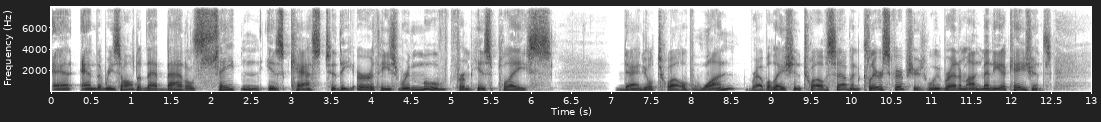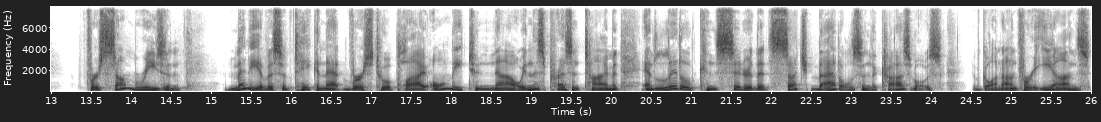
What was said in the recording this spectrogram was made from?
And, and the result of that battle, Satan is cast to the earth. He's removed from his place. Daniel 12, 1, Revelation 12, 7. Clear scriptures. We've read them on many occasions. For some reason, Many of us have taken that verse to apply only to now, in this present time, and, and little consider that such battles in the cosmos have gone on for eons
